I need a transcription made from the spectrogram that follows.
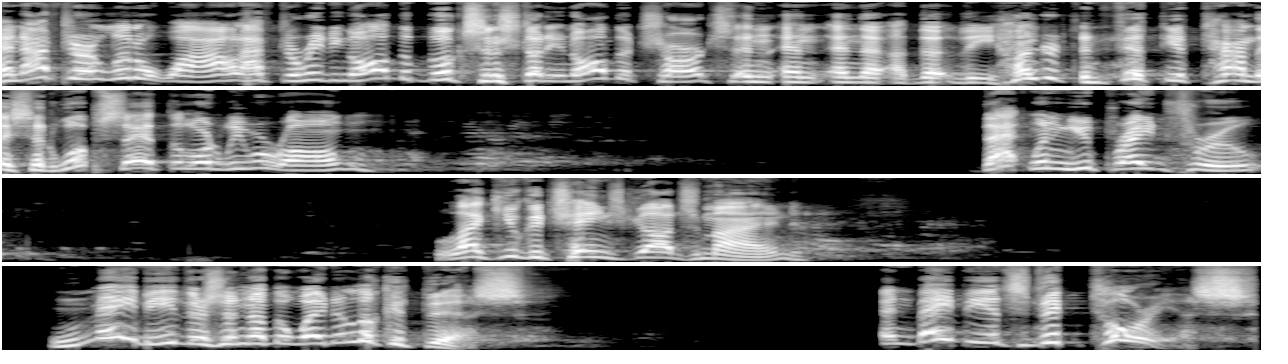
And after a little while, after reading all the books and studying all the charts, and, and, and the, the, the 150th time they said, Whoops, saith the Lord, we were wrong. That when you prayed through, like you could change God's mind, maybe there's another way to look at this. And maybe it's victorious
